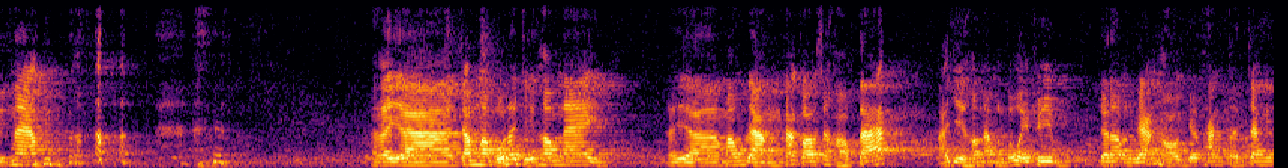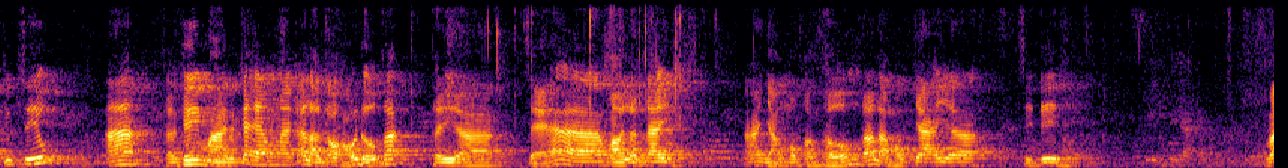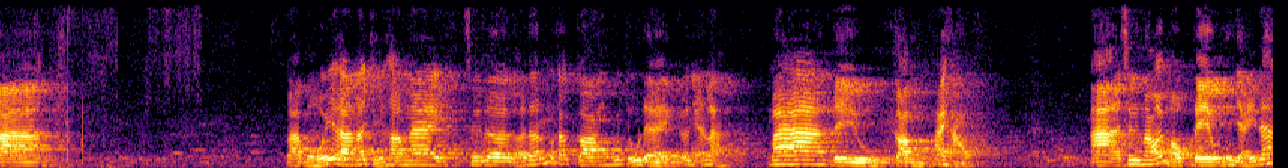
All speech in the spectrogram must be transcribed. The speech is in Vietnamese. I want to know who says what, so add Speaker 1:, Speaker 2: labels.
Speaker 1: Việt Nam. Thì à, trong à, buổi nói chuyện hôm nay thì à, mong rằng các con sẽ hợp tác. Tại vì hôm nay mình có quay phim cho nên mình gắn ngồi cho thanh tịnh trang như chút xíu. À, rồi khi mà các em trả lời câu hỏi được á thì à, sẽ à, mời lên đây à, nhận một phần thưởng. Đó là một chai à, xì tin. Và và buổi à, nói chuyện hôm nay sư gửi đến với các con với chủ đề có nghĩa là ba điều cần phải học. À sư nói một điều như vậy đó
